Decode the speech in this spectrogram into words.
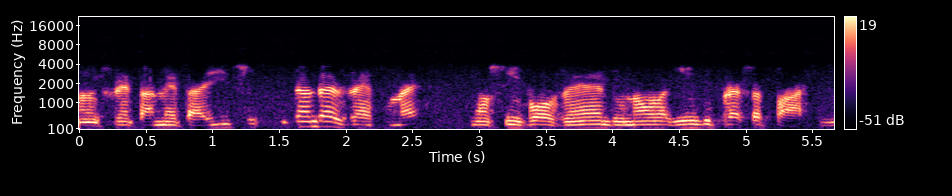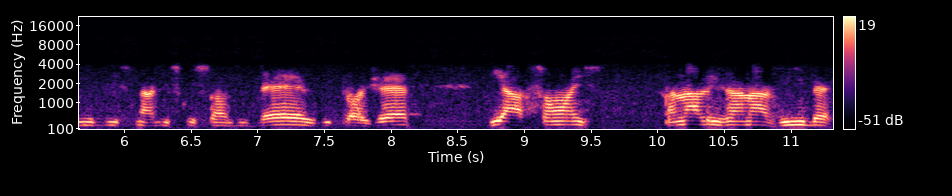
um, enfrentamento a isso e dando exemplo, né? Não se envolvendo, não indo para essa parte, indo na discussão de ideias, de projetos, de ações, analisando a vida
